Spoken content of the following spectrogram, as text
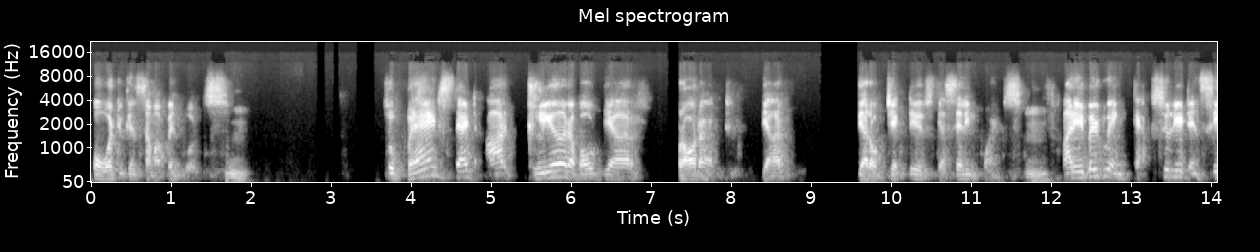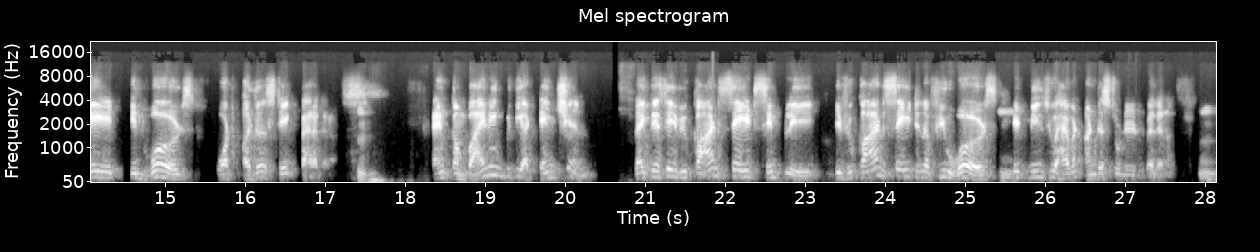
for what you can sum up in words. Hmm. So brands that are clear about their product, their their objectives, their selling points, Hmm. are able to encapsulate and say it in words what others take paragraphs. Mhm. And combining with the attention, like they say, if you can't say it simply, if you can't say it in a few words, Mm. it means you haven't understood it well enough. Hmm.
